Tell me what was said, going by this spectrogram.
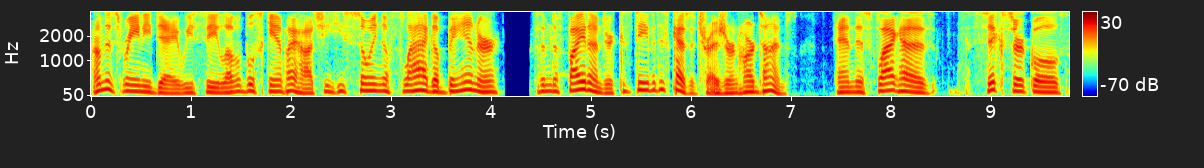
On this rainy day, we see lovable Scamp Heihachi. He's sewing a flag, a banner for them to fight under. Because, David, this guy's a treasure in hard times. And this flag has six circles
